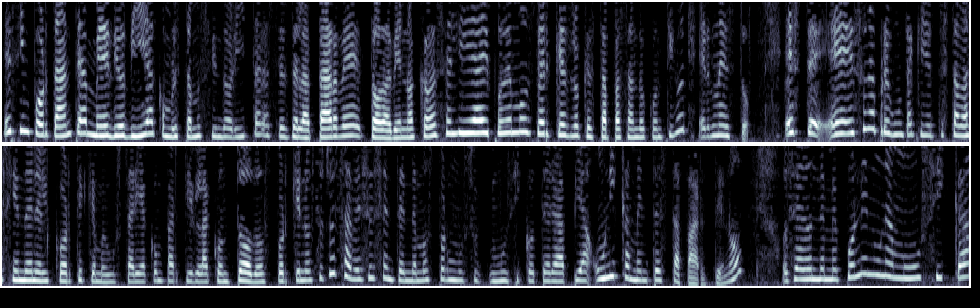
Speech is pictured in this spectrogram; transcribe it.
es importante a mediodía, como lo estamos haciendo ahorita, a las 3 de la tarde, todavía no acabas el día y podemos ver qué es lo que está pasando contigo. Ernesto, este eh, es una pregunta que yo te estaba haciendo en el corte y que me gustaría compartirla con todos, porque nosotros a veces entendemos por musicoterapia únicamente esta parte, ¿no? O sea, donde me ponen una música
